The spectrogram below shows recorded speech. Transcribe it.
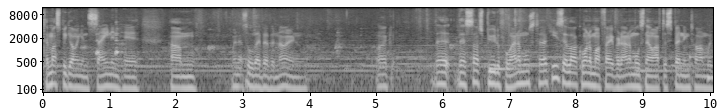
they must be going insane in here, um, when that's all they've ever known. Like they're, they're such beautiful animals, turkeys. They're like one of my favourite animals now after spending time with,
